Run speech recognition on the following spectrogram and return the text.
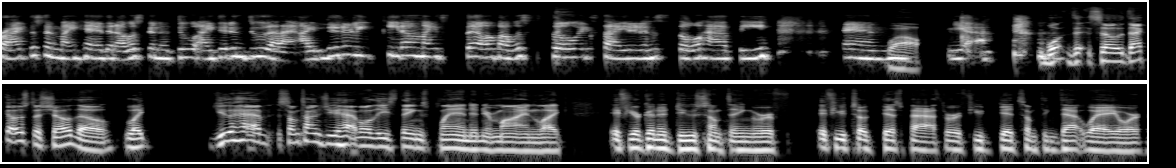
practiced in my head that I was going to do, I didn't do that. I, I literally peed on myself. I was so excited and so happy. And wow. Yeah. well, th- so that goes to show, though, like you have sometimes you have all these things planned in your mind like if you're going to do something or if if you took this path or if you did something that way or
